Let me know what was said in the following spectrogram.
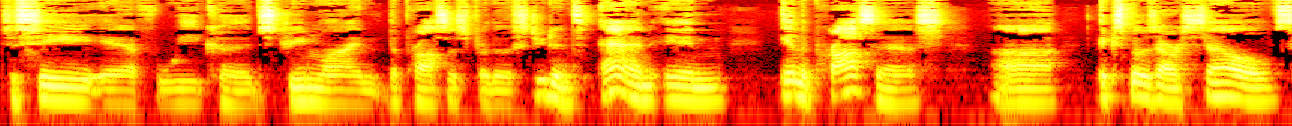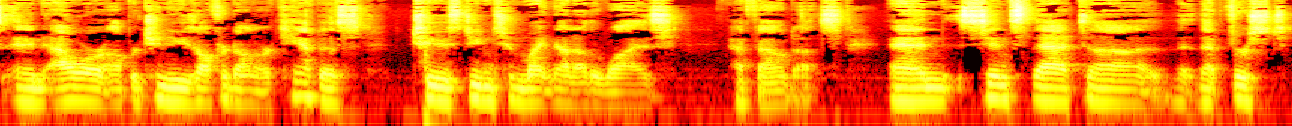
to see if we could streamline the process for those students and in in the process uh, expose ourselves and our opportunities offered on our campus to students who might not otherwise have found us. And since that uh, th- that first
